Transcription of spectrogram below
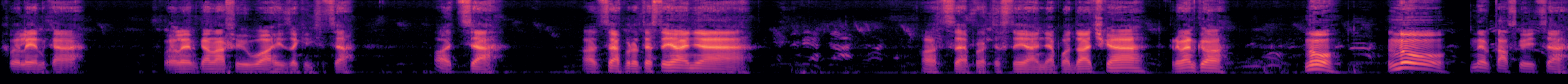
Хвилинка. Хвилинка нашої уваги закінчиться. Оця. Оце протистояння. Оце протистояння. Подачка. Кривенко. Ну, ну, не втаскується.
